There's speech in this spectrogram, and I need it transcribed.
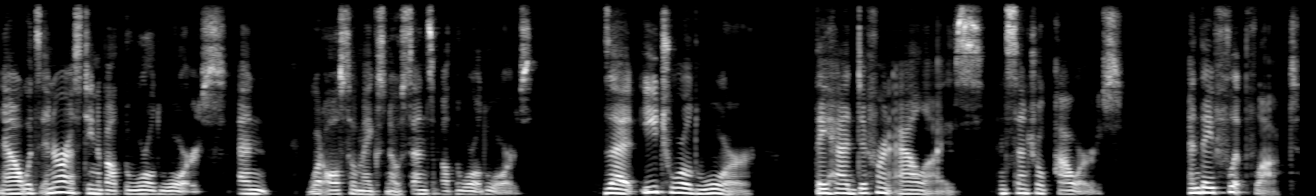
Now, what's interesting about the World Wars, and what also makes no sense about the World Wars, that each World War, they had different allies and central powers, and they flip flopped.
